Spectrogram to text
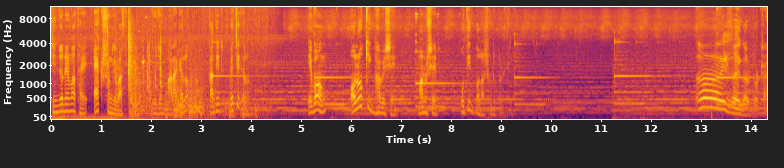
তিনজনের মাথায় একসঙ্গে বাস পড়ল দুজন মারা গেল কাদির বেঁচে গেল। এবং অলৌকিকভাবে সে মানুষের অতীত বলা শুরু করে দিল। ওই যে গল্পটা।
